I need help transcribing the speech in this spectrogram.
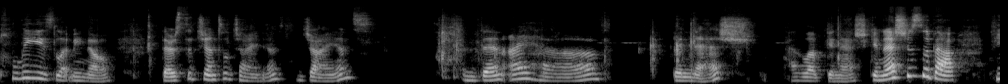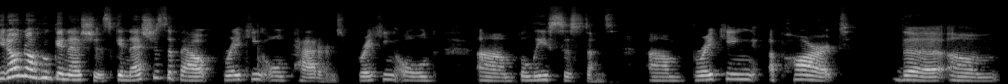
please let me know. There's the gentle giants, giants. And then I have Ganesh. I love Ganesh. Ganesh is about, if you don't know who Ganesh is, Ganesh is about breaking old patterns, breaking old um, belief systems, um, breaking apart the um,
